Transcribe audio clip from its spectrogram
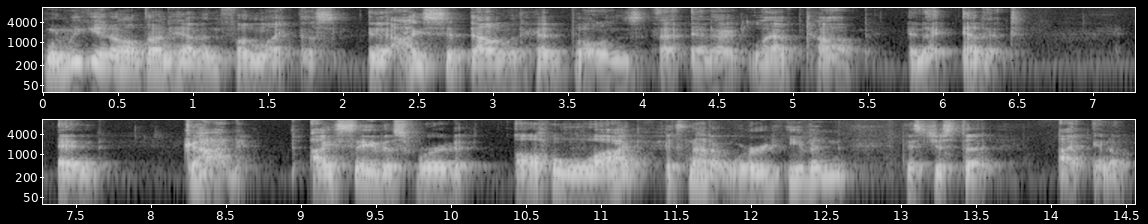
when we get all done having fun like this, eh, I sit down with headphones and a laptop and I edit, and God, I say this word a lot. It's not a word even. It's just a, I you know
